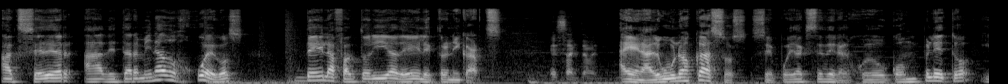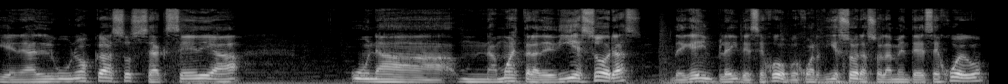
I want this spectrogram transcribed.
acceder a determinados juegos de la factoría de Electronic Arts. Exactamente. En algunos casos se puede acceder al juego completo y en algunos casos se accede a una, una muestra de 10 horas de gameplay de ese juego. Puedes jugar 10 horas solamente de ese juego.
